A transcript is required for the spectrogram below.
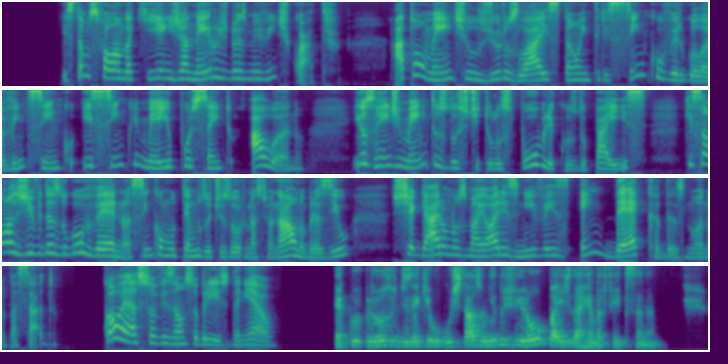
Estamos falando aqui em janeiro de 2024. Atualmente, os juros lá estão entre 5,25% e 5,5% ao ano. E os rendimentos dos títulos públicos do país que são as dívidas do governo, assim como temos o Tesouro Nacional no Brasil, chegaram nos maiores níveis em décadas no ano passado. Qual é a sua visão sobre isso, Daniel? É curioso dizer que os Estados Unidos virou o país da renda fixa, né?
